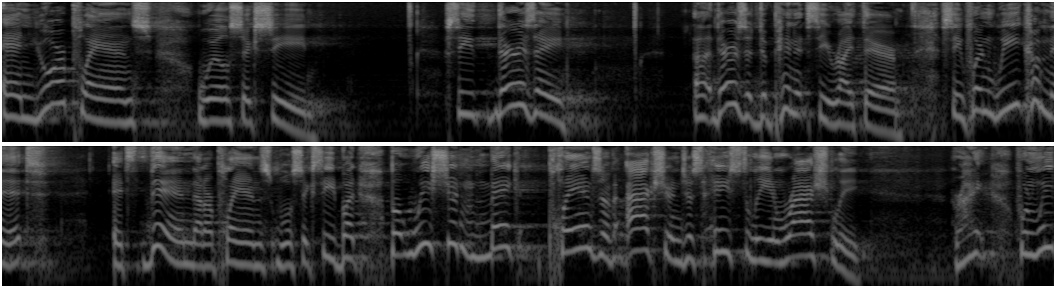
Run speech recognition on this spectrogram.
and your plans will succeed. See, there is a uh, there is a dependency right there. See, when we commit, it's then that our plans will succeed. But but we shouldn't make plans of action just hastily and rashly right? When we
